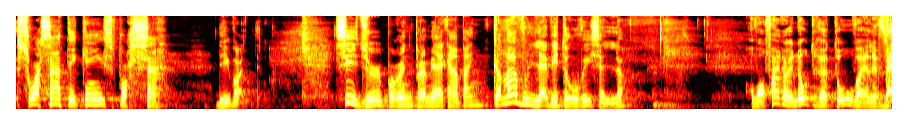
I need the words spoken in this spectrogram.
75% des votes. C'est dur pour une première campagne. Comment vous l'avez trouvé, celle-là? On va faire un autre retour vers le futur.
